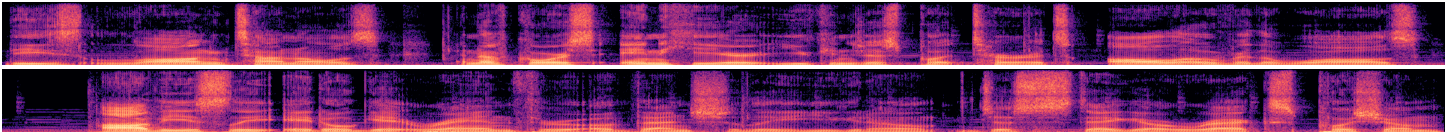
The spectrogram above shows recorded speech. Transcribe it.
these long tunnels. And of course, in here, you can just put turrets all over the walls. Obviously, it'll get ran through eventually. You know, just stego Rex, push them.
